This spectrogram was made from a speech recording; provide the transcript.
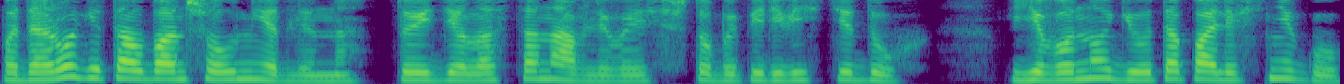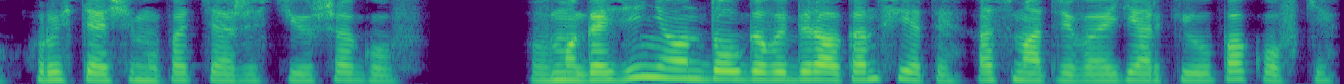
По дороге Талбан шел медленно, то и дело останавливаясь, чтобы перевести дух. Его ноги утопали в снегу, хрустящему под тяжестью шагов. В магазине он долго выбирал конфеты, осматривая яркие упаковки,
